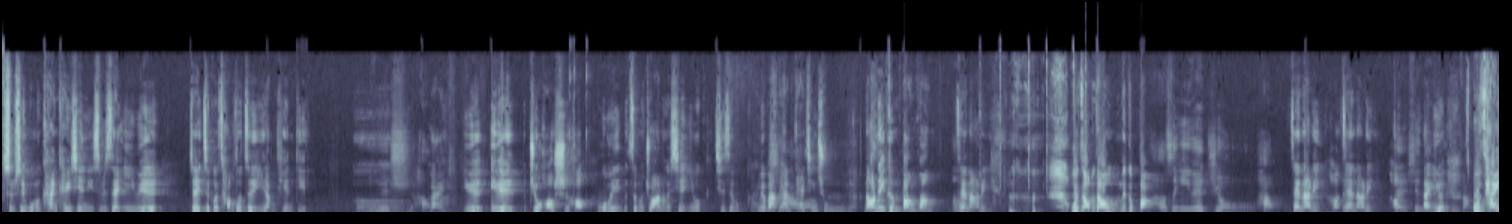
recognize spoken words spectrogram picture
是不是？我们看 K 线，你是不是在一月，在这个差不多这一两天点？呃，一月十号。来，一月一月九号、十号，我们怎么抓那个线？因为其实没有办法看得太清楚。然后那根棒棒在哪里？我找不到那个棒。好，是一月九号。在哪里？好，在哪里？好，来，一月我猜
